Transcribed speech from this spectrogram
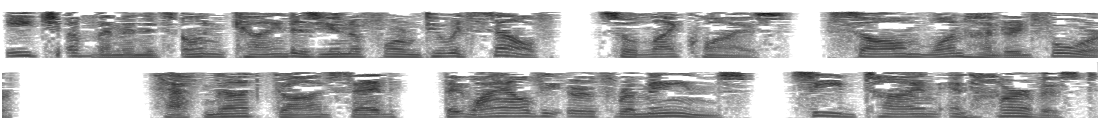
each of them in its own kind is uniform to itself, so likewise, Psalm 104. Hath not God said, that while the earth remains, seed time and harvest,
